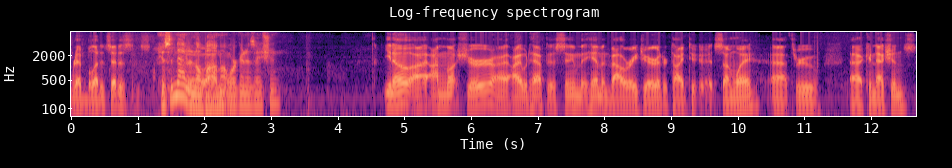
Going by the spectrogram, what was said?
red-blooded citizens. Isn't that You an know, Obama um, organization? You know, I, I'm not sure. I, I would have to assume that him and Valerie Jarrett are tied to it some way uh, through uh, connections.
